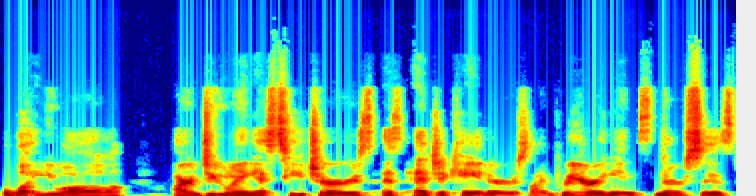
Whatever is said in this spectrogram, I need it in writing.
what you all are doing as teachers, as educators, librarians, nurses.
